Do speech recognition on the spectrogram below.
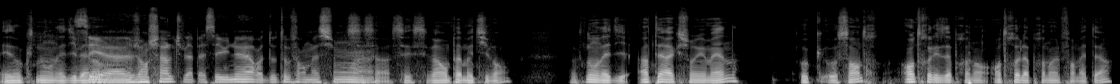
Et donc nous, on a dit, bah c'est euh, Jean-Charles, tu vas passer une heure d'auto-formation. c'est euh, ça, c'est vraiment pas motivant. Donc nous, on a dit interaction humaine au, au centre, entre les apprenants, entre l'apprenant et le formateur.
